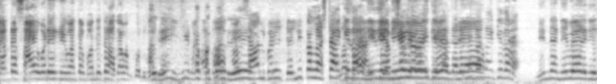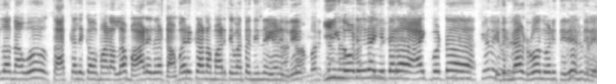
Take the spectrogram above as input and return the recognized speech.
ಜನರ ಸಾಯ್ ಹೊಡೀರಿ ನೀವು ಅಂತ ಬಂದಿದ್ರೆ ಅದ ಒಂದ್ ಬರೀ ಜಲ್ಲಿ ಕಲ್ಲು ಅಷ್ಟೇ ಹಾಕಿದಾರೆ. ನಿನ್ನೆ ನೀವೇ ಹೇಳಿದಿಲ್ಲ ನಾವು ತಾತ್ಕಾಲಿಕ ಮಾಡಲ್ಲ ಮಾಡಿದ್ರೆ ಡಾಂಬರೀಕರಣ ಮಾಡ್ತೀವಿ ಅಂತ ನಿನ್ನೆ ಹೇಳಿದ್ರಿ. ಈಗ ನೋಡಿದ್ರೆ ಈ ತರ ಹಾಕ್ಬಿಟ್ಟು ಇದ್ರ ಮೇಲೆ ರೋಲ್ ಹೊಡಿತೀರಿ ಅಂತೀರಿ.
